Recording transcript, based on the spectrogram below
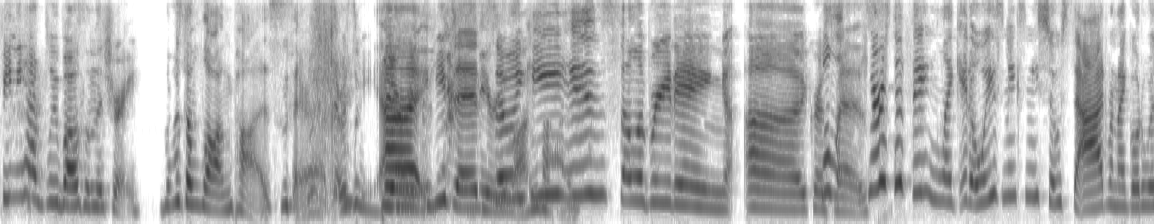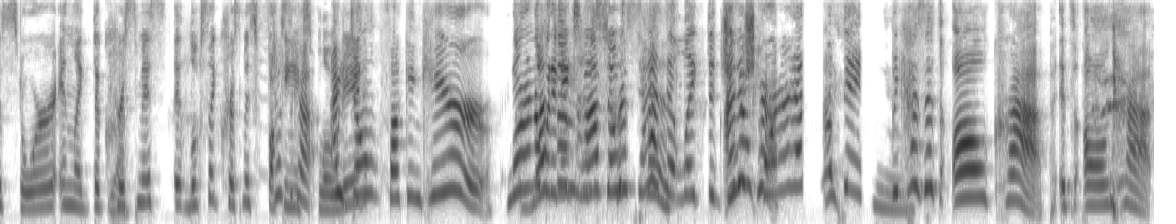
Feeny had blue balls on the tree. It was a long pause, Sarah. There was a Uh, he did. very So he pause. is celebrating uh Christmas. Well, here's the thing: like, it always makes me so sad when I go to a store and like the Yeah. Christmas. It looks like Christmas fucking Jessica, exploded. I don't fucking care. No, no, no. Let But it makes me so sad that like the Jewish corner has nothing. because it's all crap. It's all crap.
